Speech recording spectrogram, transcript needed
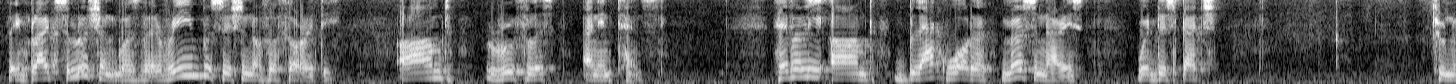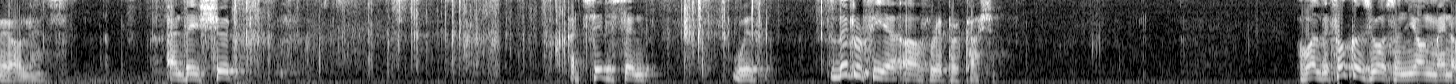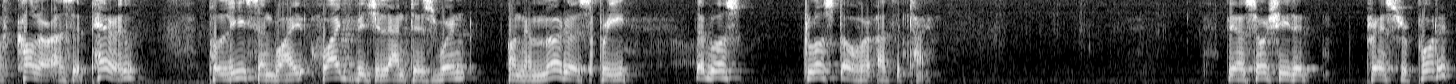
The implied solution was the reimposition of authority, armed, ruthless, and intense. Heavily armed Blackwater mercenaries were dispatched to New Orleans. And they should, a citizen with little fear of repercussion. While the focus was on young men of color as a peril, police and white, white vigilantes went on a murder spree that was closed over at the time. The Associated Press reported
